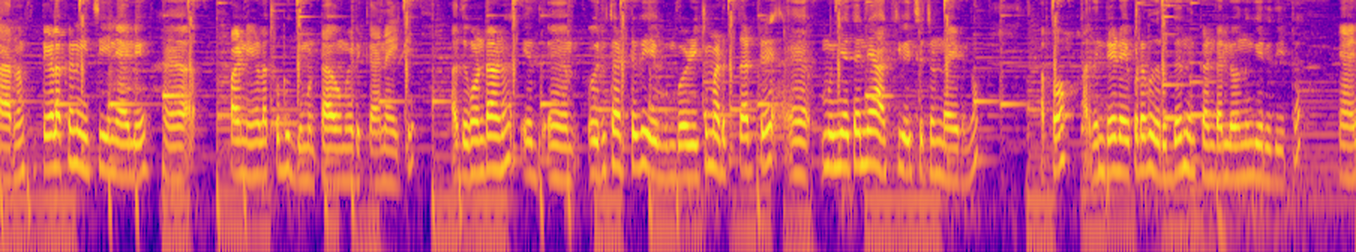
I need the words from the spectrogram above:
കാരണം കുട്ടികളൊക്കെ എണീച്ച് കഴിഞ്ഞാൽ പണികളൊക്കെ ബുദ്ധിമുട്ടാവും എടുക്കാനായിട്ട്. അതുകൊണ്ടാണ് ഒരു തട്ട് വേവുമ്പോഴേക്കും അടുത്ത തട്ട് മുന്നേ തന്നെ ആക്കി വെച്ചിട്ടുണ്ടായിരുന്നു. അപ്പോൾ അതിന്റെ ഇടയിൽ കൂടെ വെറുതെ നിൽക്കണ്ടല്ലോ എന്ന് കരുതിയിട്ട് ഞാൻ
